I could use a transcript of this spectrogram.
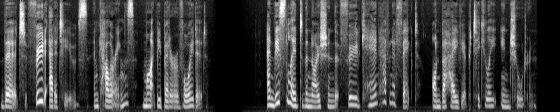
that food additives and colourings might be better avoided. And this led to the notion that food can have an effect on behaviour, particularly in children.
